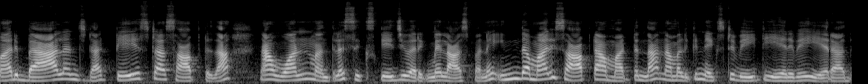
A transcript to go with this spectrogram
மாதிரி பேலன்ஸ்டாக டேஸ்ட்டாக சாப்பிட்டு தான் நான் ஒன் மந்தில் சிக்ஸ் கேஜி வரைக்குமே லாஸ் பண்ணேன். இந்த மாதிரி சாப்பிட்டா மட்டும்தான் நம்மளுக்கு நெக்ஸ்ட்டு வெயிட் ஏறவே ஏறாது.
